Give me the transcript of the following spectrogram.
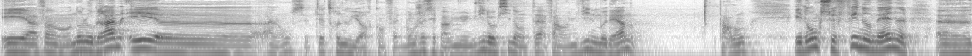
et enfin en hologramme et ah non, c'est peut-être New York en fait. Bon, je sais pas, une ville occidentale, enfin une ville moderne. Et donc ce phénomène euh,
